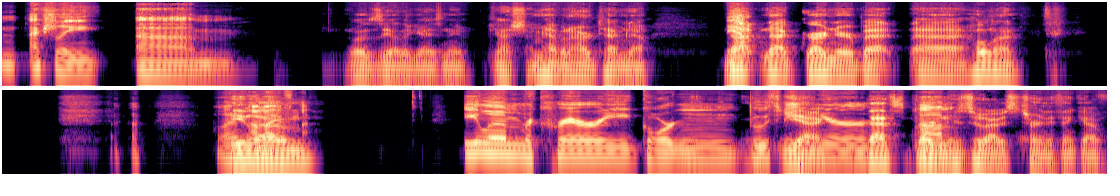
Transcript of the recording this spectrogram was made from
McDu- actually um, what was the other guy's name? Gosh, I'm having a hard time now. Not yeah. not Gardner, but uh, hold on. Elam, Elam, McCreary, Gordon, Booth yeah, Jr. That's Gordon um, is who I was trying to think of.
